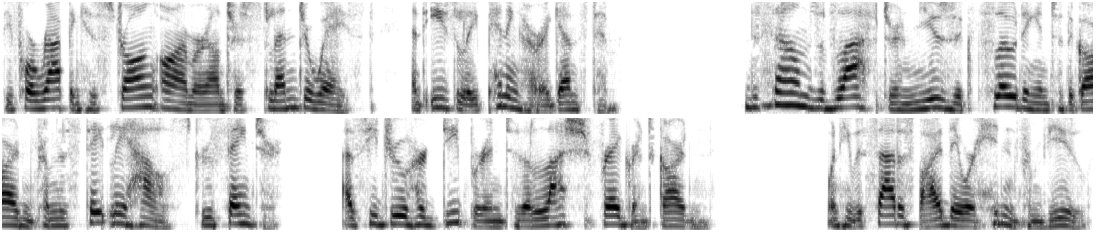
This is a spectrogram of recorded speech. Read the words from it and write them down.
before wrapping his strong arm around her slender waist and easily pinning her against him. The sounds of laughter and music floating into the garden from the stately house grew fainter as he drew her deeper into the lush, fragrant garden. When he was satisfied they were hidden from view,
